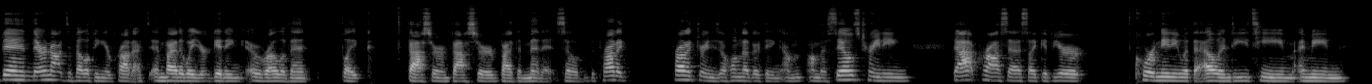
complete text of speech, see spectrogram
then they're not developing your product. And by the way, you're getting irrelevant like faster and faster by the minute. So the product product training is a whole nother thing. On, on the sales training, that process, like if you're coordinating with the L and D team, I mean,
